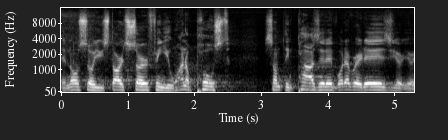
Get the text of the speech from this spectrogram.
and also you start surfing. You want to post something positive, whatever it is, your your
